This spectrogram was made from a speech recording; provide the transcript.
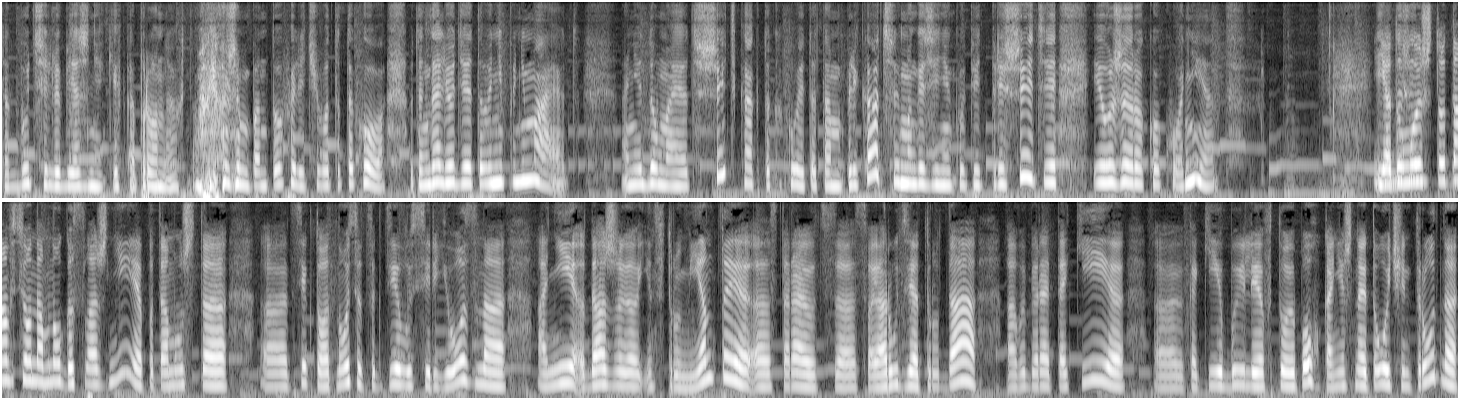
так будьте любезны, никаких капроновых, там, скажем, понтов или чего-то такого. Вот тогда люди этого не понимают. Они думают, шить как-то какую-то там аппликацию в магазине купить, пришить, и, и уже рококо. Нет, я, я думаю, даже... что там все намного сложнее, потому что э, те, кто относится к делу серьезно, они даже инструменты э, стараются, свои орудия труда э, выбирать такие, э, какие были в ту эпоху. Конечно, это очень трудно.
